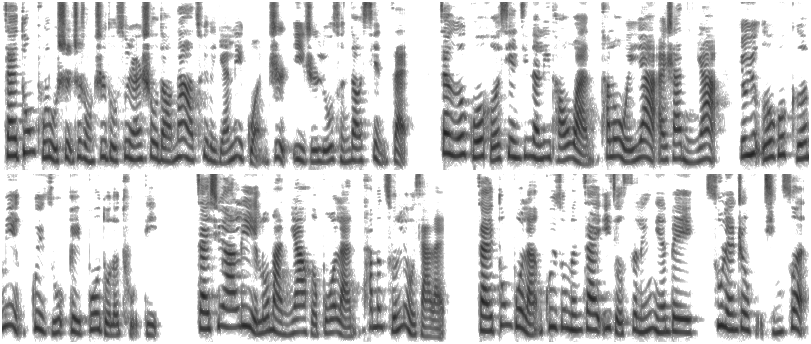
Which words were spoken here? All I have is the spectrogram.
在东普鲁士，这种制度虽然受到纳粹的严厉管制，一直留存到现在。在俄国和现今的立陶宛、塔罗维亚、爱沙尼亚，由于俄国革命，贵族被剥夺了土地。在匈牙利、罗马尼亚和波兰，他们存留下来。在东波兰，贵族们在一九四零年被苏联政府清算，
